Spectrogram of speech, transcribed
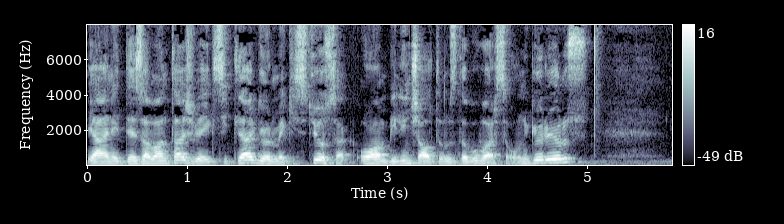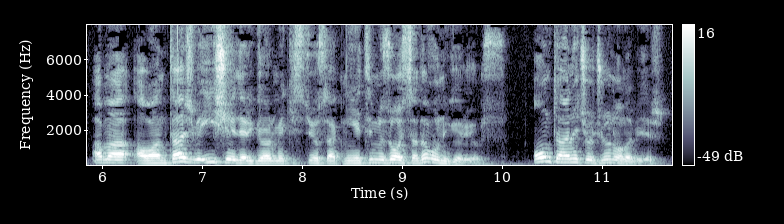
Yani dezavantaj ve eksikler görmek istiyorsak o an bilinçaltımızda bu varsa onu görüyoruz. Ama avantaj ve iyi şeyleri görmek istiyorsak niyetimiz oysa da onu görüyoruz. 10 tane çocuğun olabilir.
